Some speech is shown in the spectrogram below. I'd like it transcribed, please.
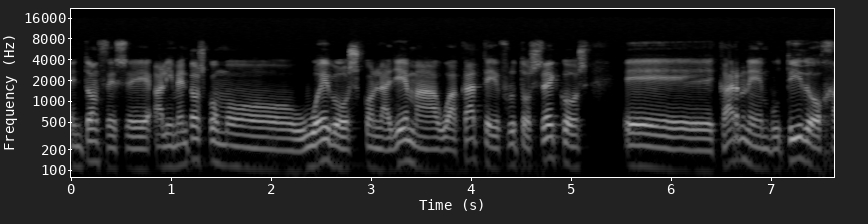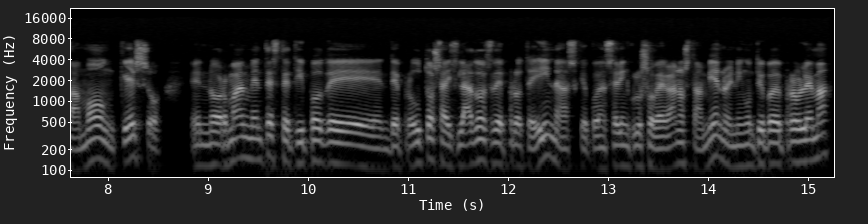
Entonces, eh, alimentos como huevos con la yema, aguacate, frutos secos, eh, carne, embutido, jamón, queso, eh, normalmente este tipo de, productos aislados de proteínas, que pueden ser incluso veganos también, no hay ningún tipo de problema,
